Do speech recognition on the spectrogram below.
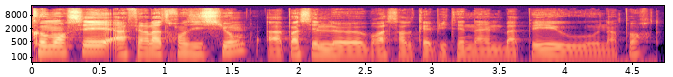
commencer à faire la transition, à passer le brassard de capitaine à Mbappé ou n'importe.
